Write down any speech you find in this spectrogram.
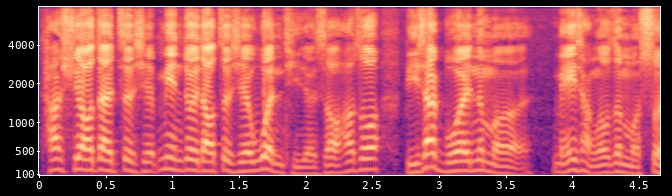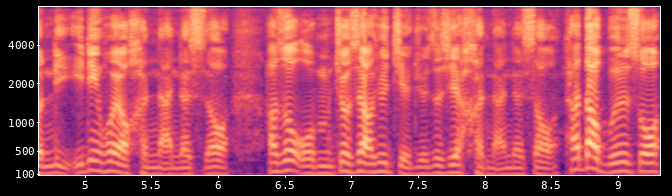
他需要在这些面对到这些问题的时候，他说比赛不会那么每一场都这么顺利，一定会有很难的时候。他说我们就是要去解决这些很难的时候。他倒不是说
